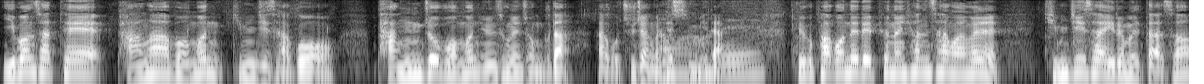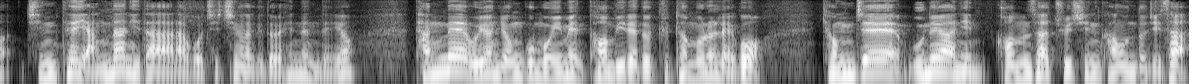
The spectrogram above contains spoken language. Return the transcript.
이번 사태의 방화범은 김 지사고 방조범은 윤석열 정부다라고 주장을 어, 했습니다. 네. 그리고 박 원내대표는 현 상황을 김 지사 이름을 따서 진퇴양난이다라고 지칭하기도 했는데요. 당내 의원 연구 모임엔 더 미래도 규탄문을 내고 경제 문외한인 검사 출신 강원도지사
